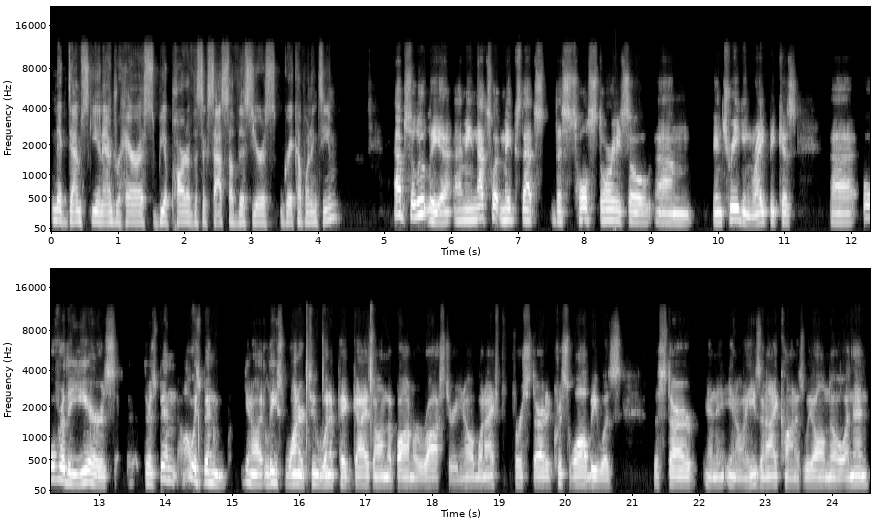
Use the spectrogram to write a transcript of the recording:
Nick Demski and Andrew Harris be a part of the success of this year's Grey Cup winning team? Absolutely. I mean, that's what makes that this whole story so um, intriguing, right? Because uh, over the years, there's been always been you know at least one or two Winnipeg guys on the Bomber roster. You know, when I first started, Chris Walby was the star, and you know he's an icon as we all know. And then,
